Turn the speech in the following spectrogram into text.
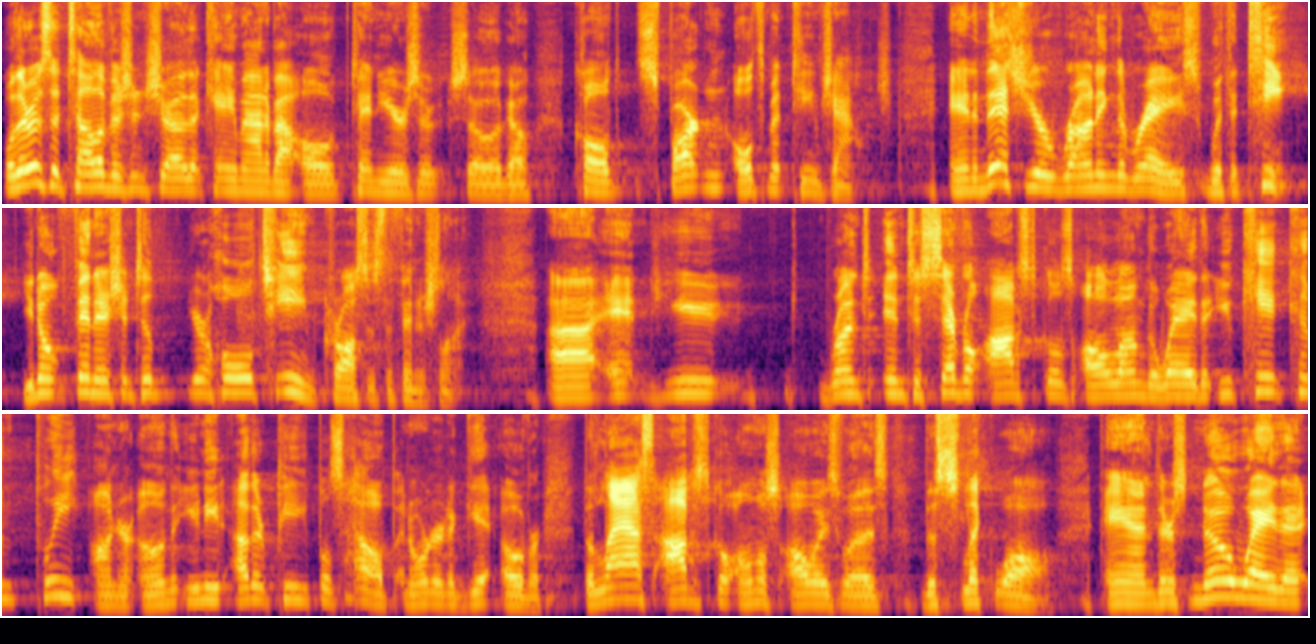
Well, there was a television show that came out about, oh, 10 years or so ago called Spartan Ultimate Team Challenge. And in this, you're running the race with a team. You don't finish until your whole team crosses the finish line. Uh, and you run into several obstacles all along the way that you can't complete on your own, that you need other people's help in order to get over. The last obstacle almost always was the slick wall. And there's no way that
